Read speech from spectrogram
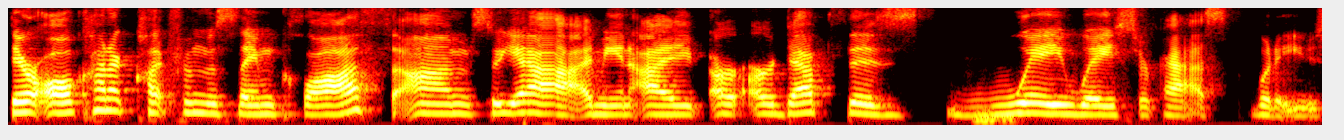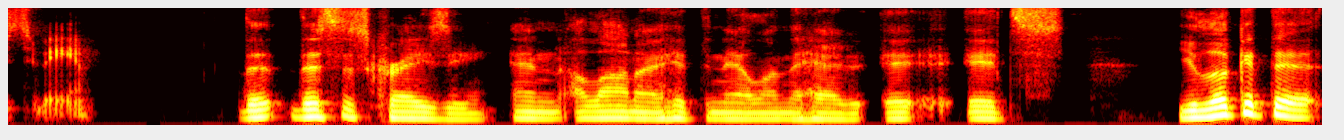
they're all kind of cut from the same cloth. Um, so yeah, I mean, I our, our depth is way, way surpassed what it used to be. The, this is crazy, and Alana hit the nail on the head. It, it's you look at the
